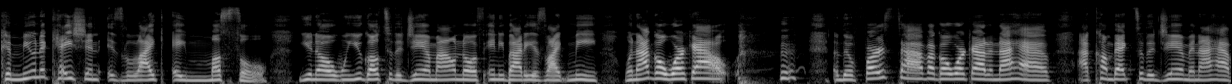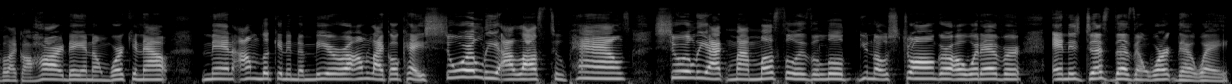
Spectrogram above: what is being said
Communication is like a muscle. You know, when you go to the gym, I don't know if anybody is like me. When I go work out, the first time I go work out and I have, I come back to the gym and I have like a hard day and I'm working out, man, I'm looking in the mirror. I'm like, okay, surely I lost two pounds. Surely I, my muscle is a little, you know, stronger or whatever. And it just doesn't work that way.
